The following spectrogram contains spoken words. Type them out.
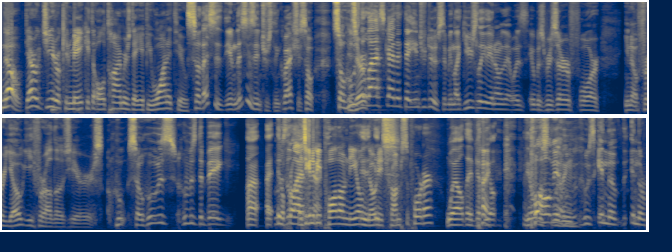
No, Derek Jeter can make it to Old Timers Day if he wanted to. So this is you know this is an interesting question. So so who's there- the last guy that they introduced? I mean, like usually you know that was it was reserved for you know for Yogi for all those years. Who so who's who's the big Uh, it'll probably, Is it going to be? Paul O'Neill, It- noted Trump supporter? well, they've got the, the Paul O'Neill, living. who's in the in the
